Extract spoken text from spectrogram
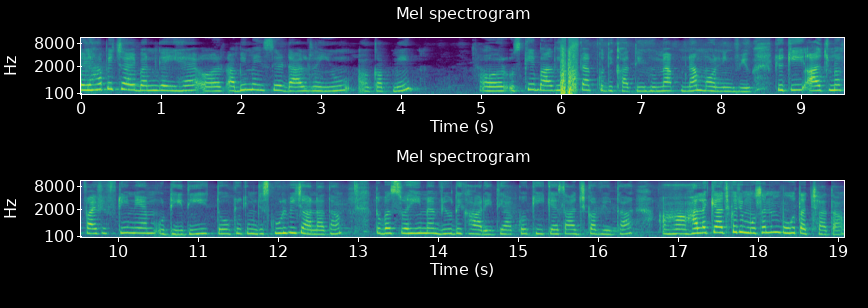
तो यहाँ पे चाय बन गई है और अभी मैं इसे डाल रही हूँ कप में। और उसके बाद यहाँ पे आपको दिखाती हूँ मैं अपना मॉर्निंग व्यू क्योंकि आज मैं फाइव फिफ्टीन एम उठी थी तो क्योंकि मुझे स्कूल भी जाना था तो बस वही मैं व्यू दिखा रही थी आपको कि कैसा आज का व्यू था। हाँ हालाँकि आज का जो मौसम बहुत अच्छा था।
